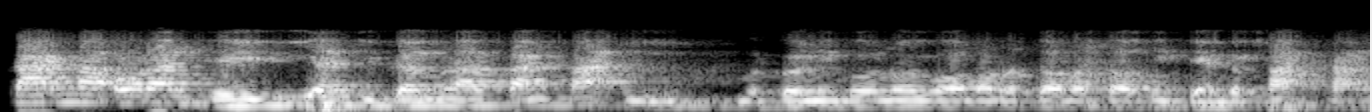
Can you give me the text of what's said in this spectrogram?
Karena orang jahiliyah juga melakukan sa'i, mergo ning kono ana reca-reca sing dianggap sakral.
